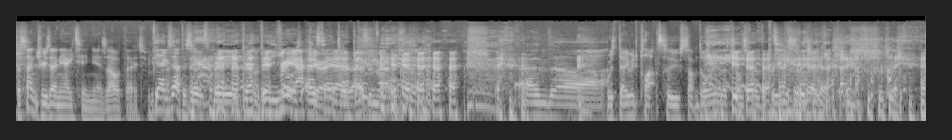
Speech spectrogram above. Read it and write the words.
The century's only 18 years old, though, to be yeah, fair. exactly. So it's pretty, pretty, pretty, Pretty accurate, century, yeah. right? Doesn't matter. and uh, Was David Platt to Sampdoria the transfer of the previous season?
